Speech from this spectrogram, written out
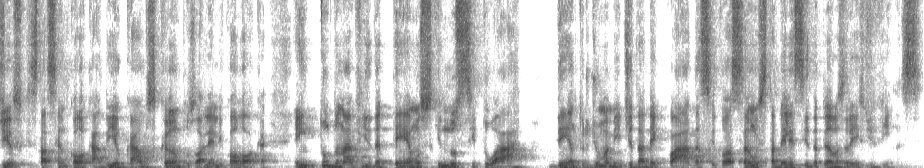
disso que está sendo colocado. E o Carlos Campos, olha, ele coloca: em tudo na vida temos que nos situar dentro de uma medida adequada à situação estabelecida pelas leis divinas.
